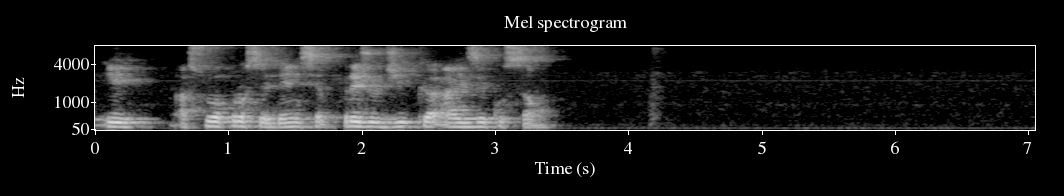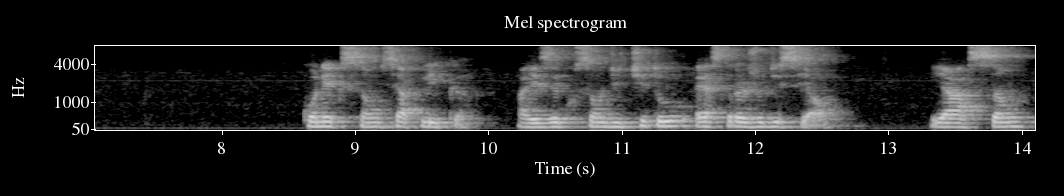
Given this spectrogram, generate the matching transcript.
e a sua procedência prejudica a execução. Conexão se aplica à execução de título extrajudicial e à ação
